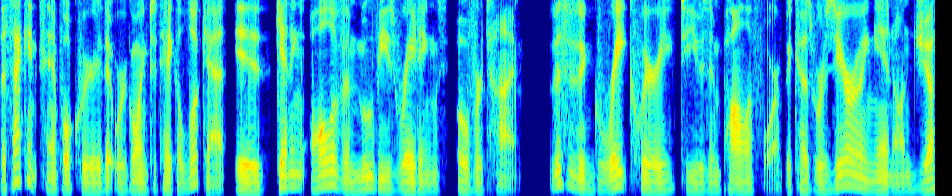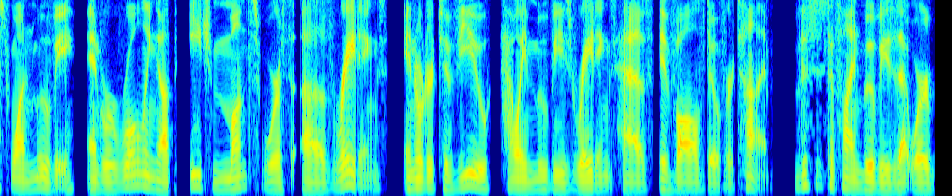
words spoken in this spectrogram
The second sample query that we're going to take a look at is getting all of a movie's ratings over time. This is a great query to use Impala for because we're zeroing in on just one movie and we're rolling up each month's worth of ratings in order to view how a movie's ratings have evolved over time. This is to find movies that were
